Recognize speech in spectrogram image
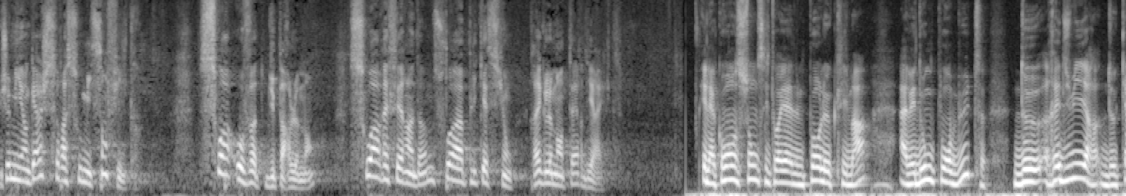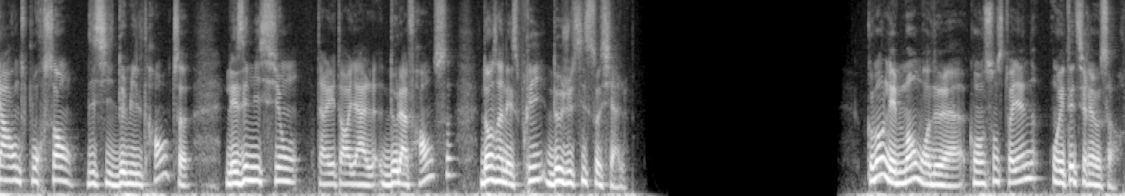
je m'y engage, sera soumis sans filtre, soit au vote du Parlement, soit référendum, soit application réglementaire directe. Et la Convention citoyenne pour le climat avait donc pour but de réduire de 40% d'ici 2030 les émissions territoriales de la France dans un esprit de justice sociale. Comment les membres de la Convention citoyenne ont été tirés au sort?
